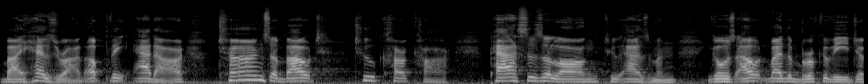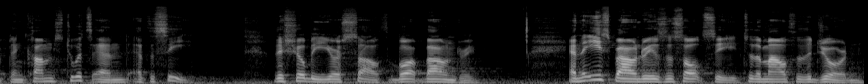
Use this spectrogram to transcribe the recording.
by Hezron, up the Addar, turns about to Karka, passes along to Azmon, goes out by the brook of Egypt, and comes to its end at the sea. This shall be your south boundary. And the east boundary is the Salt Sea, to the mouth of the Jordan.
